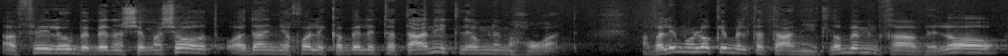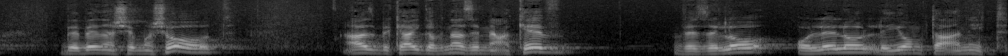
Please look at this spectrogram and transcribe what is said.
אפילו בבין השמשות, הוא עדיין יכול לקבל את התענית ליום למחרת. אבל אם הוא לא קיבל את התענית, לא במנחה ולא בבין השמשות, אז בקאי גוונה זה מעכב, וזה לא עולה לו ליום תענית.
